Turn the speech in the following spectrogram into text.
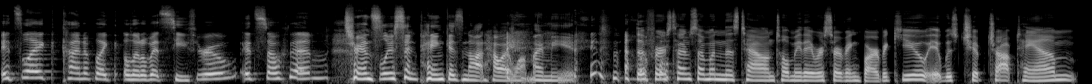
it's like kind of like a little bit see through. It's so thin. Translucent pink is not how I want my meat. The first time someone in this town told me they were serving barbecue, it was chip chopped ham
